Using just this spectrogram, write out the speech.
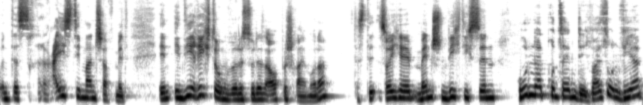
und das reißt die Mannschaft mit. In, in die Richtung würdest du das auch beschreiben, oder? dass solche Menschen wichtig sind? Hundertprozentig, weißt du, und wir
